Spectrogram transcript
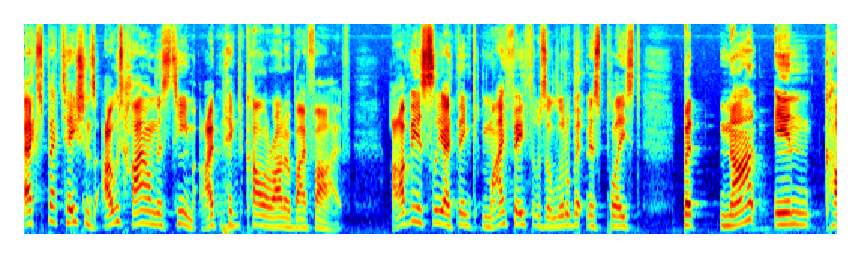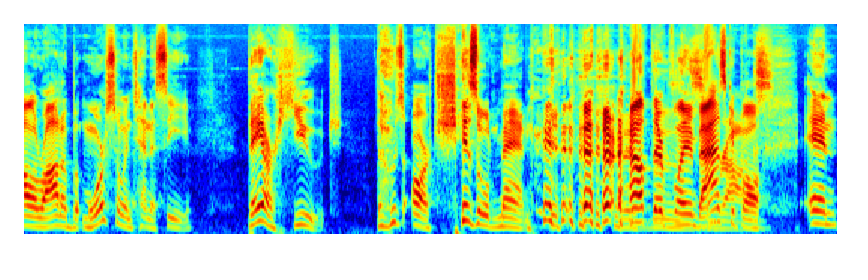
expectations. I was high on this team. I picked Colorado by five. Obviously, I think my faith was a little bit misplaced, but not in Colorado, but more so in Tennessee. They are huge. Those are chiseled men that are out there playing basketball. rocks. And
